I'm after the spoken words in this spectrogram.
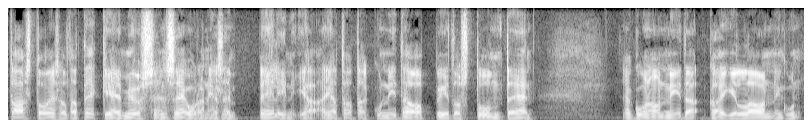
taas toisaalta tekee myös sen seuran ja sen pelin. Ja, ja tota, kun niitä oppii tuossa tunteen, ja kun on niitä, kaikilla on niin kuin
